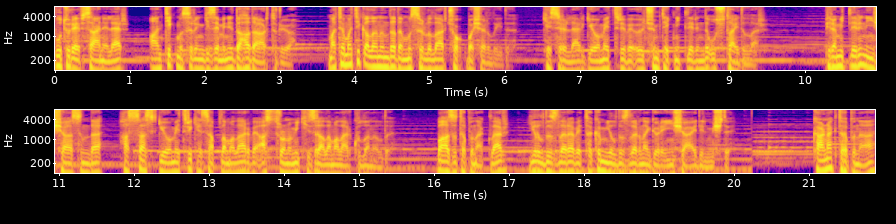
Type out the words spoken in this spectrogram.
Bu tür efsaneler antik Mısır'ın gizemini daha da artırıyor. Matematik alanında da Mısırlılar çok başarılıydı. Kesirler, geometri ve ölçüm tekniklerinde ustaydılar. Piramitlerin inşasında hassas geometrik hesaplamalar ve astronomik hizalamalar kullanıldı. Bazı tapınaklar yıldızlara ve takım yıldızlarına göre inşa edilmişti. Karnak Tapınağı,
